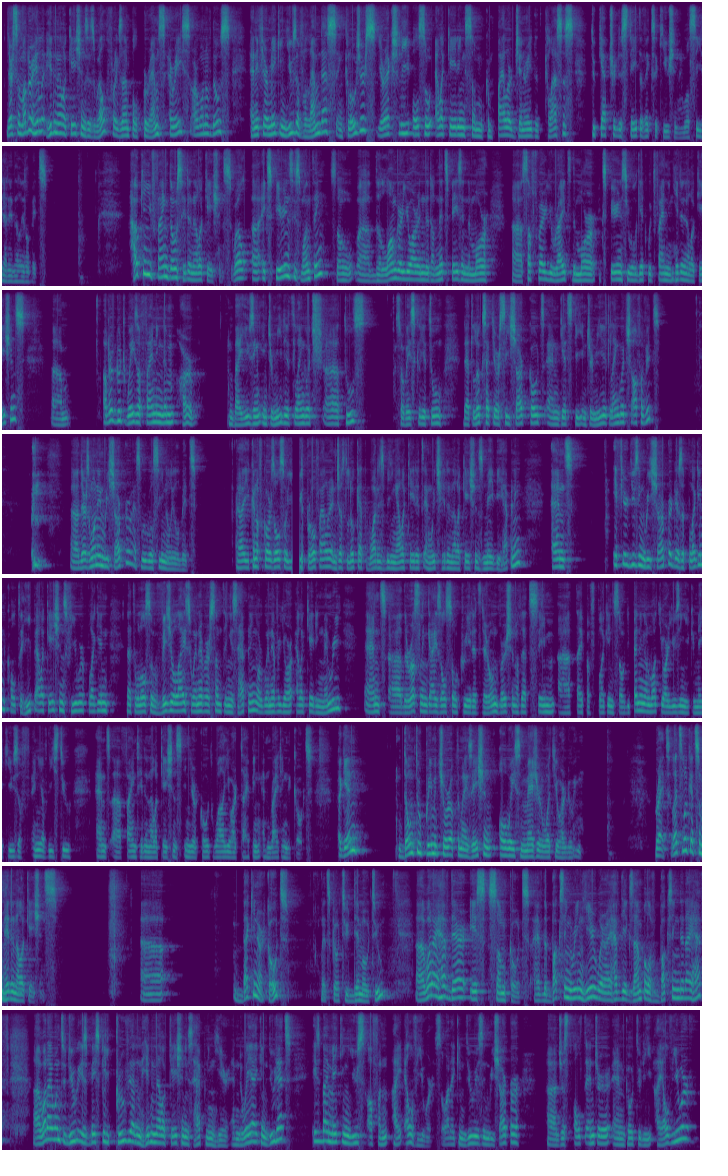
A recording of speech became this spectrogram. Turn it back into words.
There's some other hidden allocations as well. For example, params arrays are one of those. And if you're making use of lambdas and closures, you're actually also allocating some compiler generated classes to capture the state of execution. And we'll see that in a little bit. How can you find those hidden allocations? Well, uh, experience is one thing. So uh, the longer you are in the .NET space and the more uh, software you write, the more experience you will get with finding hidden allocations. Um, other good ways of finding them are by using intermediate language uh, tools. So basically a tool that looks at your C-sharp code and gets the intermediate language off of it. uh, there's one in ReSharper, as we will see in a little bit. Uh, you can of course also use Profiler and just look at what is being allocated and which hidden allocations may be happening. And if you're using ReSharper, there's a plugin called the Heap Allocations Viewer plugin that will also visualize whenever something is happening or whenever you're allocating memory. And uh, the Roslyn guys also created their own version of that same uh, type of plugin. So depending on what you are using, you can make use of any of these two and uh, find hidden allocations in your code while you are typing and writing the code. Again, don't do premature optimization, always measure what you are doing. Right, let's look at some hidden allocations. Uh, back in our code, let's go to demo 2. Uh, what I have there is some code. I have the boxing ring here where I have the example of boxing that I have. Uh, what I want to do is basically prove that a hidden allocation is happening here. And the way I can do that is by making use of an IL viewer. So what I can do is in ReSharper, uh, just Alt-Enter and go to the IL viewer.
